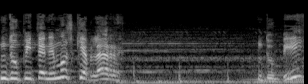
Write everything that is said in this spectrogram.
Dupi, tenemos que hablar. ¿Dupi?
